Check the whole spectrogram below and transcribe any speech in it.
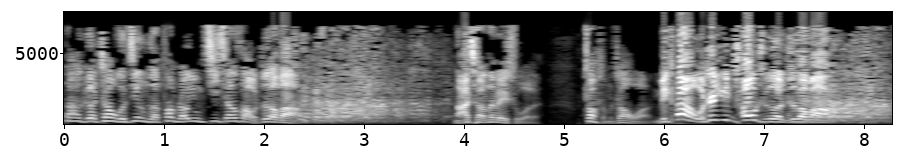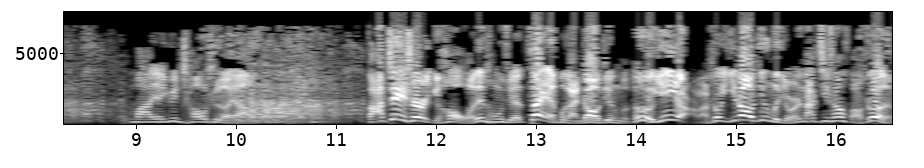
大哥，照个镜子，犯不着用机枪扫射吧？拿枪那位说了：“照什么照啊？没看我这运钞车，知道吧？”妈呀，运钞车呀！打这事儿以后，我那同学再也不敢照镜子，都有阴影了。说一照镜子，有人拿机枪扫射的。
